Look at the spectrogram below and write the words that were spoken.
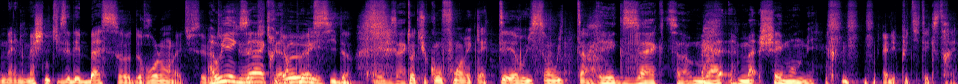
la machine qui faisait des basses de Roland là, tu sais. le Ah oui, truc- exact. le truc Ah un oui, peu oui. acide. Exact. Toi tu confonds avec la TR808. Exact. Ma, ma- shame on me. Allez, petit extrait.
